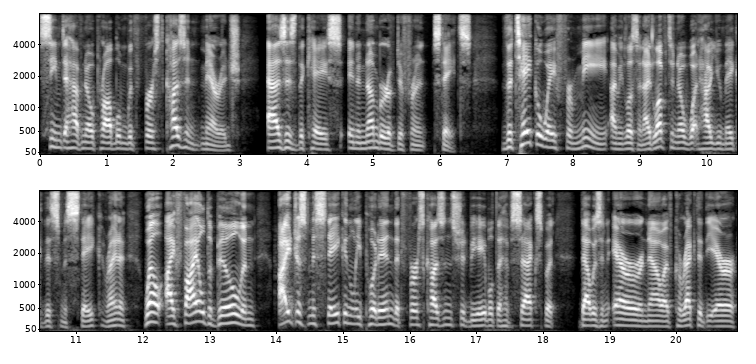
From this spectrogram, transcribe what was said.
seem to have no problem with first cousin marriage, as is the case in a number of different states. The takeaway for me, I mean, listen, I'd love to know what how you make this mistake, right? Well, I filed a bill and I just mistakenly put in that first cousins should be able to have sex, but that was an error, and now I've corrected the error.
